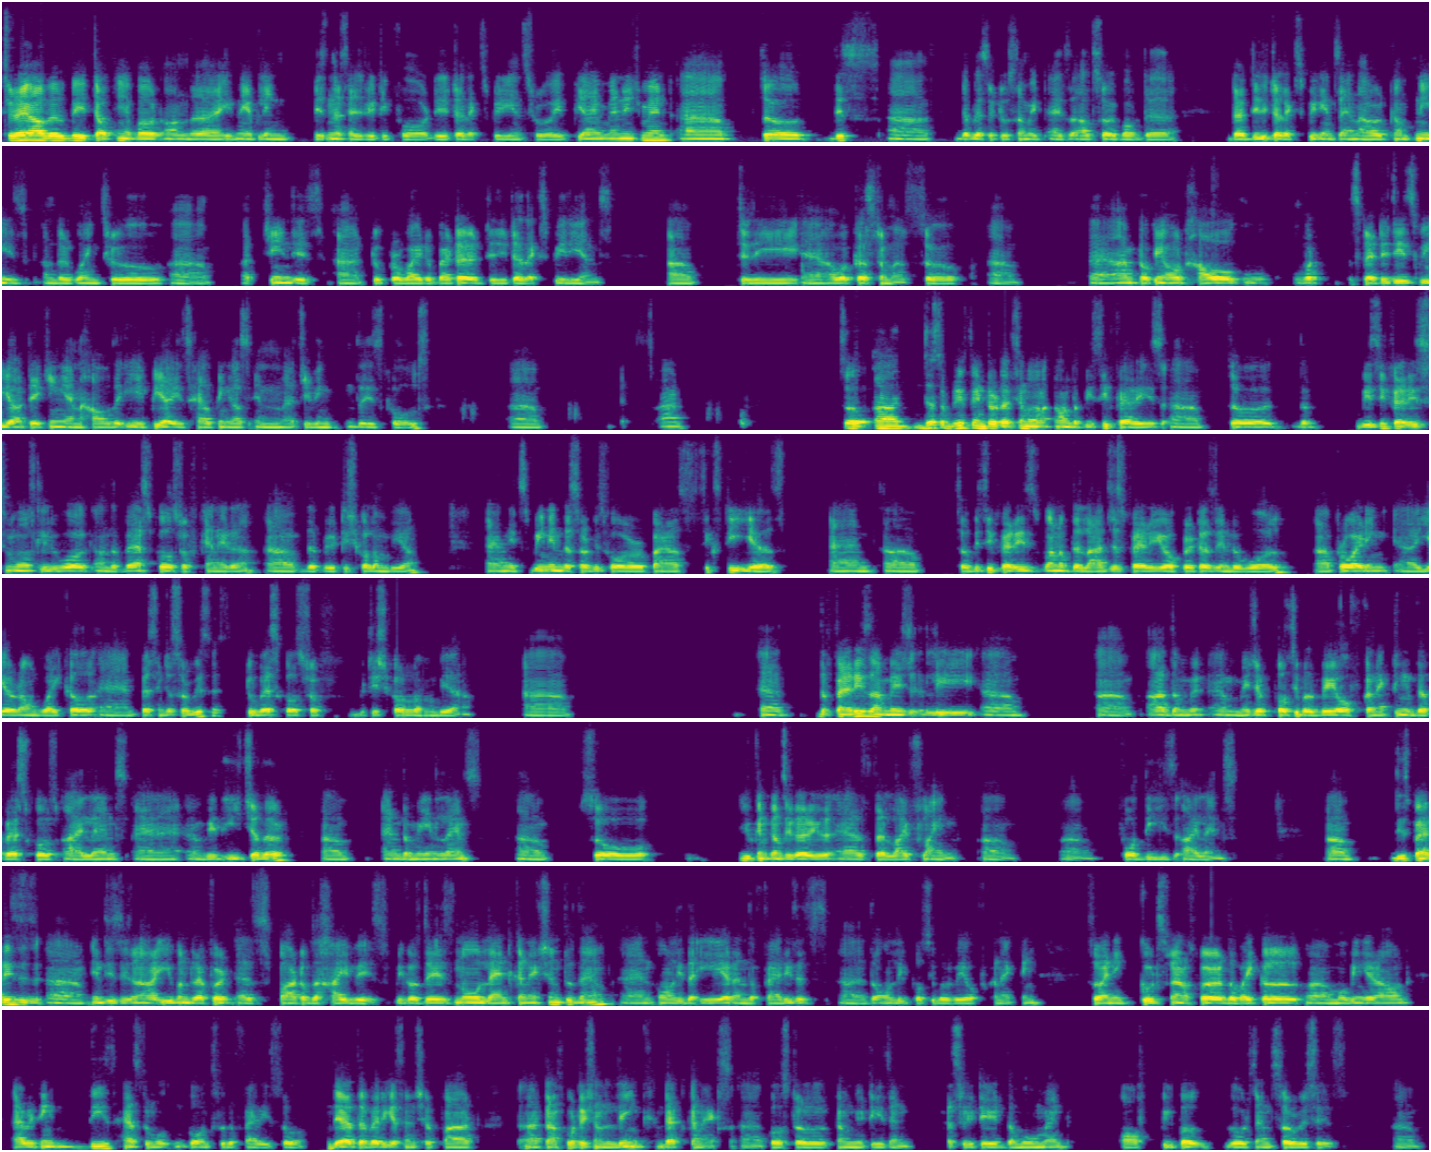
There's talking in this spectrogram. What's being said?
today I will be talking about on the enabling business agility for digital experience through API management. Uh, so this uh, WSO2 summit is also about the the digital experience, and our company is undergoing through uh, changes uh, to provide a better digital experience uh, to the uh, our customers. So um, I'm talking about how what strategies we are taking and how the API is helping us in achieving these goals. Um, so uh, just a brief introduction on, on the BC ferries. Uh, so the BC ferries mostly work on the west coast of Canada, uh, the British Columbia, and it's been in the service for past 60 years. And uh, so BC Ferry is one of the largest ferry operators in the world, uh, providing uh, year-round vehicle and passenger services to west coast of British Columbia. Uh, the ferries are majorly um, um, are the ma major possible way of connecting the west coast islands and, and with each other um, and the mainlands. Um, so you can consider it as the lifeline um, for these islands. Um, these ferries uh, in this region are even referred as part of the highways because there is no land connection to them and only the air and the ferries is uh, the only possible way of connecting. So any goods transfer, the vehicle uh, moving around, everything, these has to move, go through the ferry. So they are the very essential part, uh, transportation link that connects uh, coastal communities and facilitate the movement of people, goods, and services. Um,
